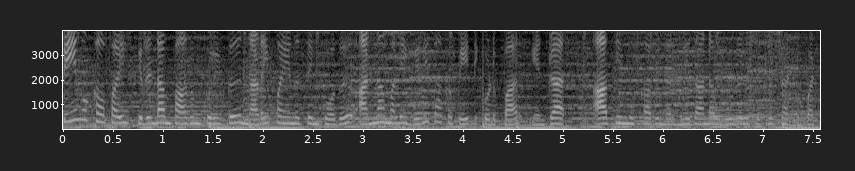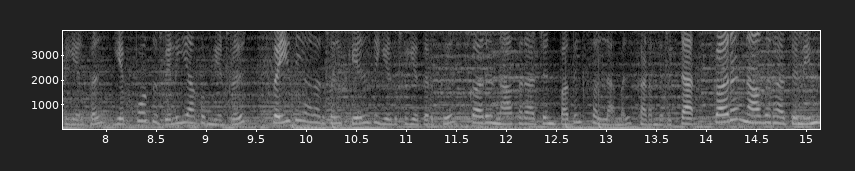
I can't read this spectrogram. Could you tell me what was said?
திமுக ஃபைல்ஸ் இரண்டாம் பாகம் குறித்து நடைப்பயணத்தின் போது அண்ணாமலை விரிவாக பேட்டி கொடுப்பார் என்றார். அதிமுகவினர் மீதான ஊழல் குற்றச்சாட்டு பட்டியல்கள் எப்போது வெளியாகும் என்று செய்தியாளர்கள் கேள்வி எழுப்பியதற்கு கரு நாகராஜன் பதில் சொல்லாமல் கடந்துவிட்டார். கரு நாகராஜனின்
